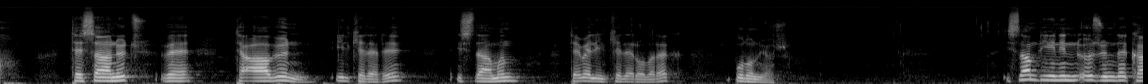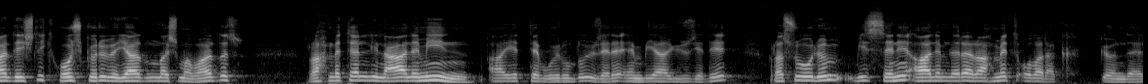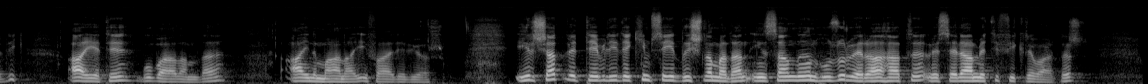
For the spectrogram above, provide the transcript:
tesanüt ve teavün ilkeleri İslam'ın temel ilkeleri olarak bulunuyor. İslam dininin özünde kardeşlik, hoşgörü ve yardımlaşma vardır. Rahmeten lil alemin ayette buyurulduğu üzere Enbiya 107 Resulüm biz seni alemlere rahmet olarak gönderdik. Ayeti bu bağlamda aynı manayı ifade ediyor. İrşat ve tebliğde kimseyi dışlamadan insanlığın huzur ve rahatı ve selameti fikri vardır.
